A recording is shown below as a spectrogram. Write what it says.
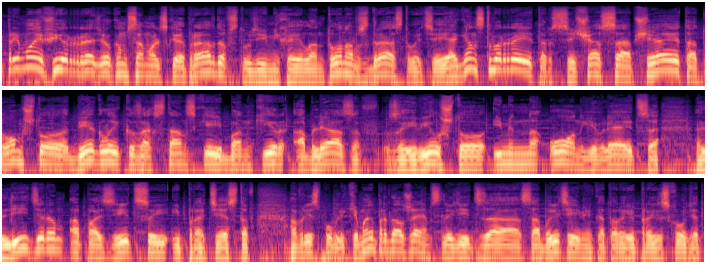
прямой эфир радио «Комсомольская правда» в студии Михаил Антонов. Здравствуйте. И агентство Reuters сейчас сообщает о том, что беглый казахстанский банкир Аблязов заявил, что именно он является лидером оппозиции и протестов в республике. Мы продолжаем следить за событиями, которые происходят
